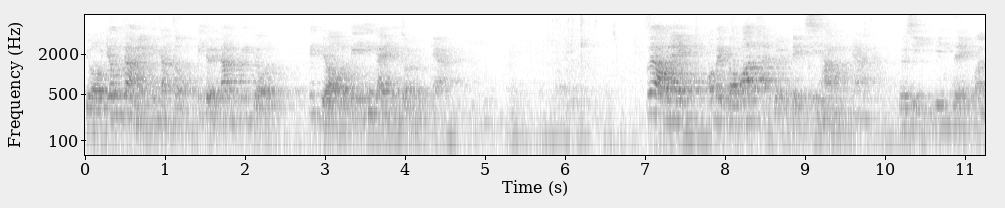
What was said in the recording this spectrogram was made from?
就勇敢的去甲做，你就会当你就。你着你应该去做物件。最后呢，我要讲我读到第四项物件，就是人际关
